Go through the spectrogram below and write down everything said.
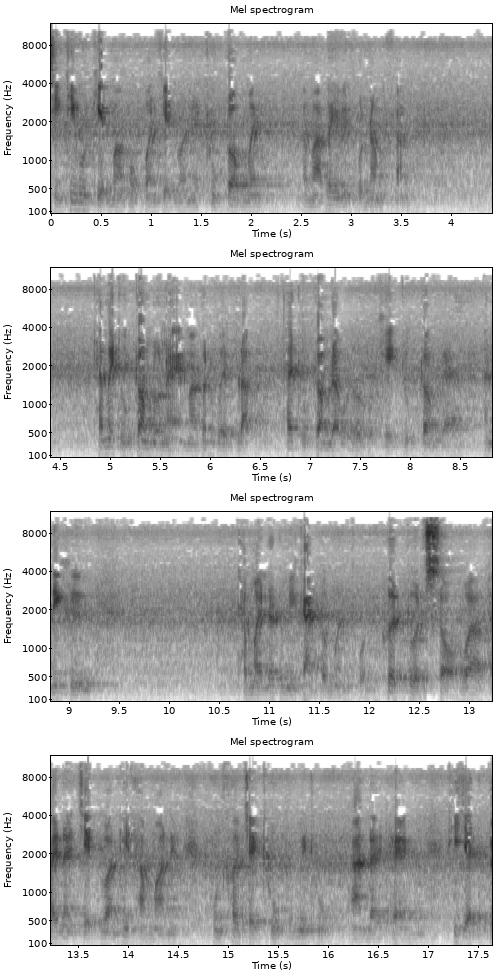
สิ่งที่คุณเก็บมาหกวันเจ็ดวันเนี่ยถูกต้องไหมอามาก็จะเป็นคนนั่งฟัง ถ้าไม่ถูกต้องตรงไหนมาก็ต้องไปปรับ ถ้าถูกต้องแล้วเออโอเค ถูกต้องแล้ว อันนี้คือทำไมเราต้องมีการประเมินผล เพื่อตรวจสอบว่าภายในเจ็ดวันที่ทำมาเนี่ย คุณเข้าใจถูกหรือไม่ถูกอ่านได้แทนที่จะไป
